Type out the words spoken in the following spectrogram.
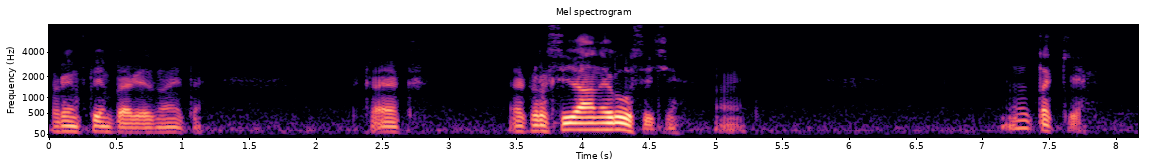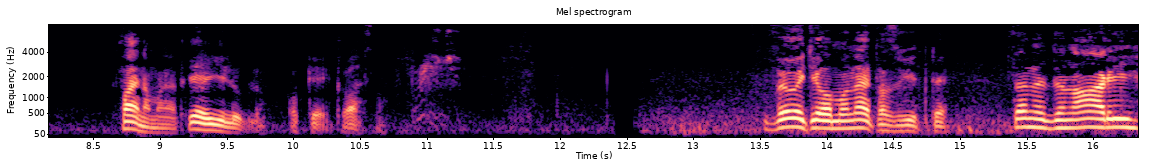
Римська імперія, знаєте. Така як, як росіяни русичі. Знаєте. Ну таке. Файна монетка, я її люблю. Окей, класно. Вилетіла монета звідти. Це не динарій,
